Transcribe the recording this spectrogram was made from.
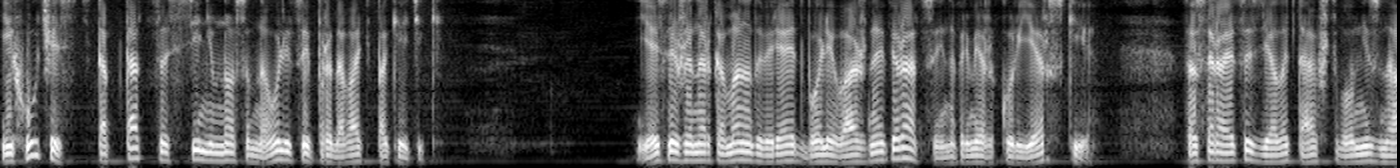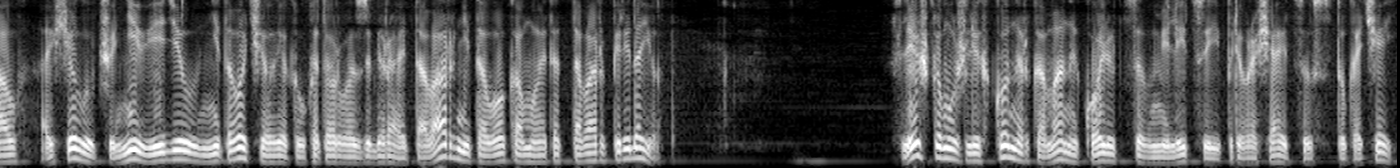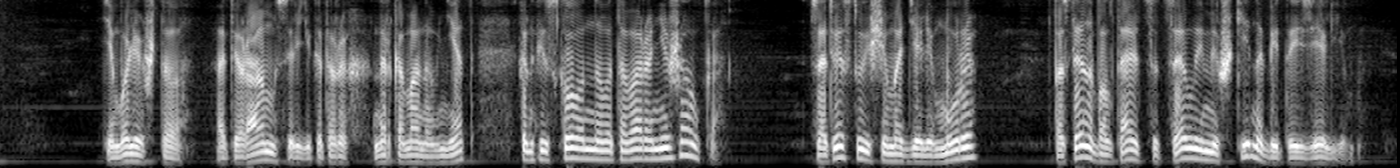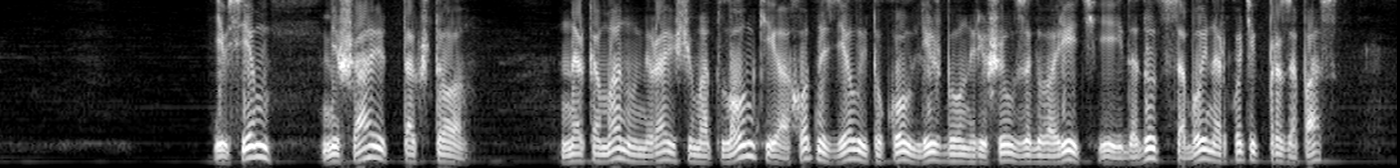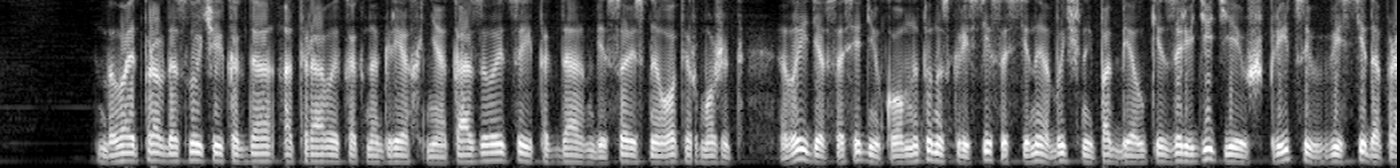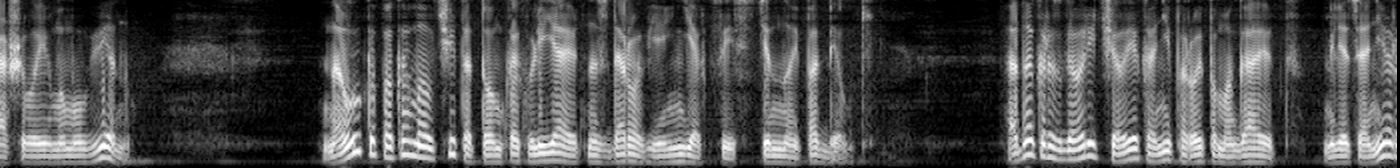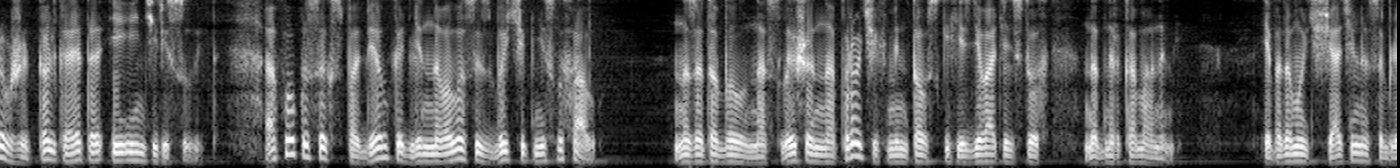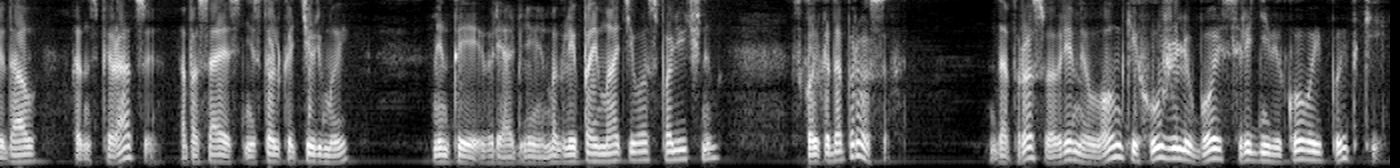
Их участь — топтаться с синим носом на улице и продавать пакетики. Если же наркоману доверяет более важные операции, например, курьерские, то старается сделать так, чтобы он не знал, а еще лучше не видел ни того человека, у которого забирает товар, ни того, кому этот товар передает. Слишком уж легко наркоманы колются в милиции и превращаются в стукачей. Тем более, что операм, среди которых наркоманов нет, конфискованного товара не жалко. В соответствующем отделе Мура постоянно болтаются целые мешки, набитые зельем. И всем мешают, так что наркоману, умирающему от ломки, охотно сделают укол, лишь бы он решил заговорить, и дадут с собой наркотик про запас. Бывает, правда, случаи, когда отравы как на грех не оказывается, и тогда бессовестный опер может выйдя в соседнюю комнату, наскрести со стены обычной побелки, зарядить ею шприц и ввести допрашиваемому в вену. Наука пока молчит о том, как влияют на здоровье инъекции стенной побелки. Однако разговорить человека они порой помогают. Милиционеров же только это и интересует. О фокусах с побелкой длинноволосый сбытчик не слыхал но зато был наслышан на прочих ментовских издевательствах над наркоманами и потому тщательно соблюдал конспирацию, опасаясь не столько тюрьмы, менты вряд ли могли поймать его с поличным, сколько допросов. Допрос во время ломки хуже любой средневековой пытки.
